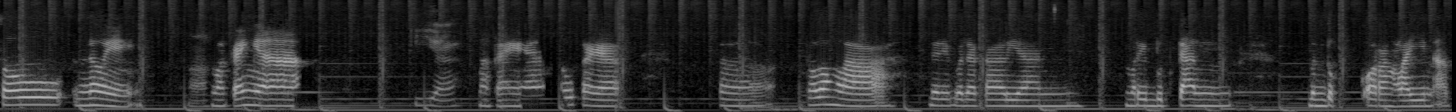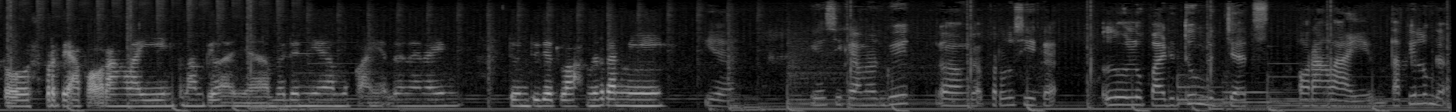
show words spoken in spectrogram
so annoying. Ah. Makanya Iya. makanya tuh kayak eh, tolonglah daripada kalian meributkan bentuk orang lain atau seperti apa orang lain penampilannya badannya mukanya dan lain-lain don't do that lah bener kan Mi Iya. Iya sih kayak menurut gue eh, nggak perlu sih kayak lu lu pada tuh ngejudge orang lain, tapi lu nggak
